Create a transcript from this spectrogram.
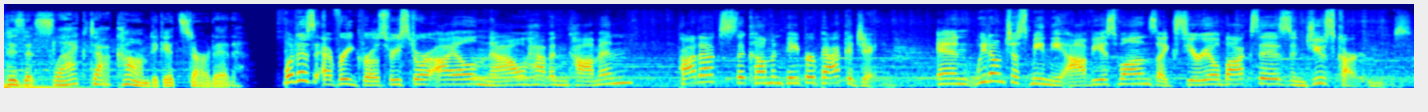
Visit slack.com to get started. What does every grocery store aisle now have in common? Products that come in paper packaging. And we don't just mean the obvious ones like cereal boxes and juice cartons.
